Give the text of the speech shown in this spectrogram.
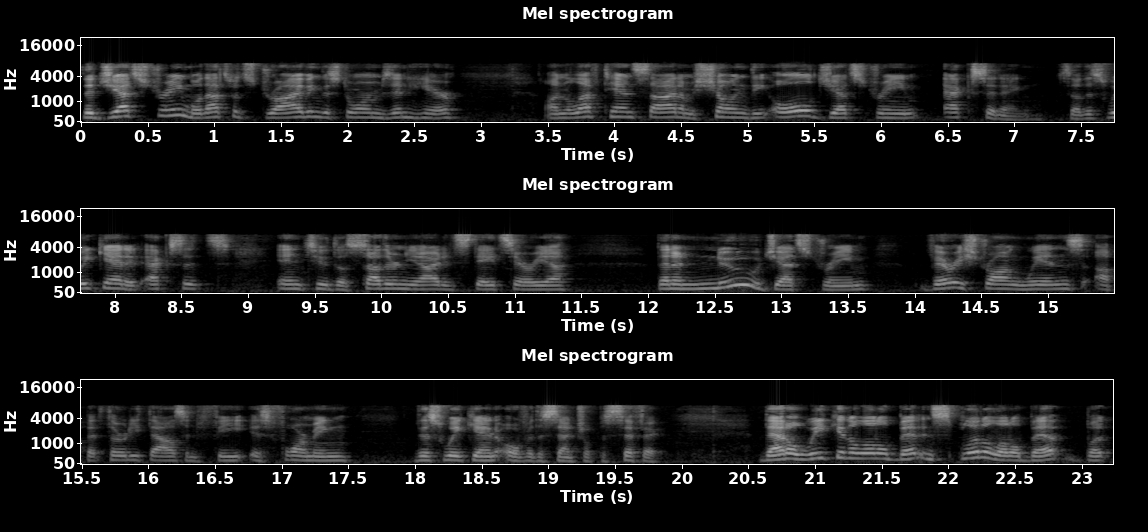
The jet stream, well, that's what's driving the storms in here. On the left-hand side, I'm showing the old jet stream exiting. So this weekend, it exits into the southern United States area. Then a new jet stream, very strong winds up at 30,000 feet, is forming this weekend over the central Pacific. That'll weaken a little bit and split a little bit, but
